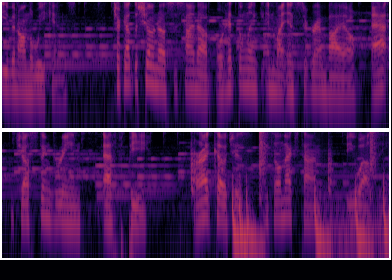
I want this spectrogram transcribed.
even on the weekends. Check out the show notes to sign up or hit the link in my Instagram bio at Justin Green FP. All right, coaches, until next time, be wealthy.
